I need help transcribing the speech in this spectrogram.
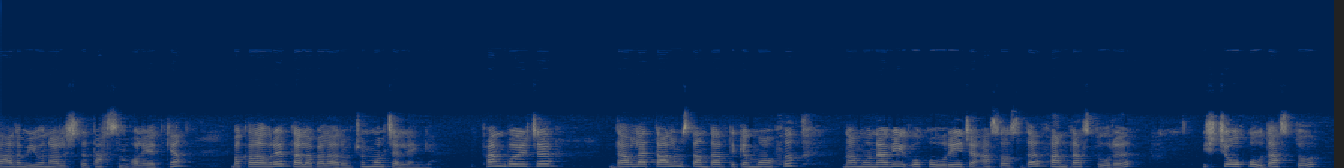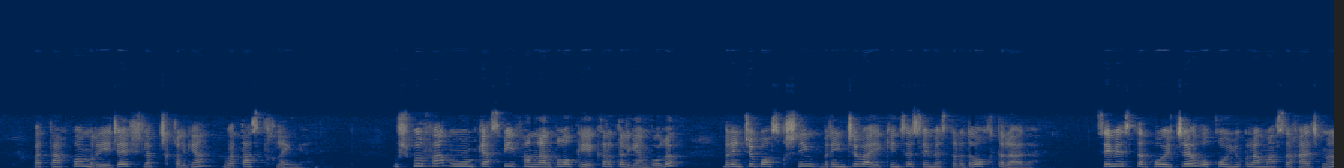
ta'lim yo'nalishida tahsil olayotgan bakalavriat talabalari uchun mo'ljallangan. Fan bo'yicha davlat ta'lim standartiga muvofiq namunaviy o'quv reja asosida fan dasturi ishchi o'quv dastur va taqvim reja ishlab chiqilgan va tasdiqlangan. Ushbu fan umumkasbiy fanlar blokiga kiritilgan bo'lib birinchi bosqichning birinchi va ikkinchi semestrida o'qitiladi. Semestr bo'yicha o'quv yuklamasi hajmi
